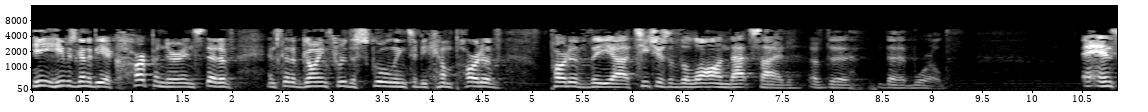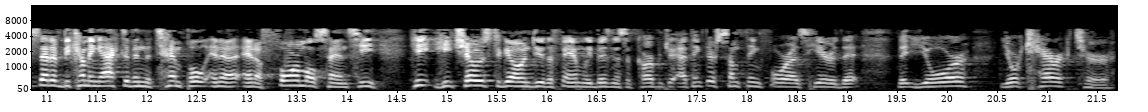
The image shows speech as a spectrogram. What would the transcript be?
He, he was going to be a carpenter instead of, instead of going through the schooling to become part of part of the uh, teachers of the law on that side of the, the world. Instead of becoming active in the temple in a, in a formal sense, he, he, he chose to go and do the family business of carpentry. I think there's something for us here that, that your, your character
